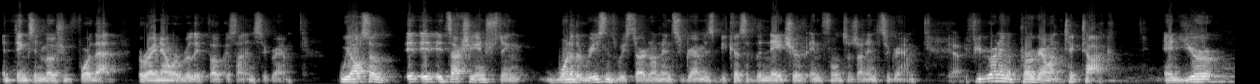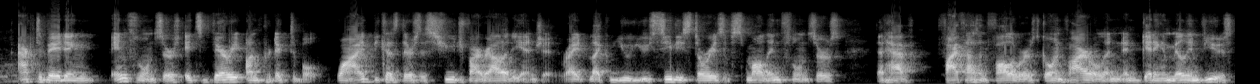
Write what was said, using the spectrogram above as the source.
and things in motion for that. But right now we're really focused on Instagram we also it, it's actually interesting one of the reasons we started on instagram is because of the nature of influencers on instagram yeah. if you're running a program on tiktok and you're activating influencers it's very unpredictable why because there's this huge virality engine right like you you see these stories of small influencers that have 5000 followers going viral and, and getting a million views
